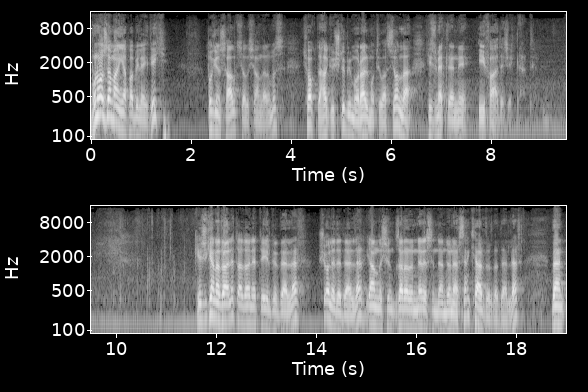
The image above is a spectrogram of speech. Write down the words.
Bunu o zaman yapabileydik. Bugün sağlık çalışanlarımız çok daha güçlü bir moral motivasyonla hizmetlerini ifa edeceklerdi. Geciken adalet adalet değildir derler. Şöyle de derler. Yanlışın zararın neresinden dönersen kârdır da derler. Ben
